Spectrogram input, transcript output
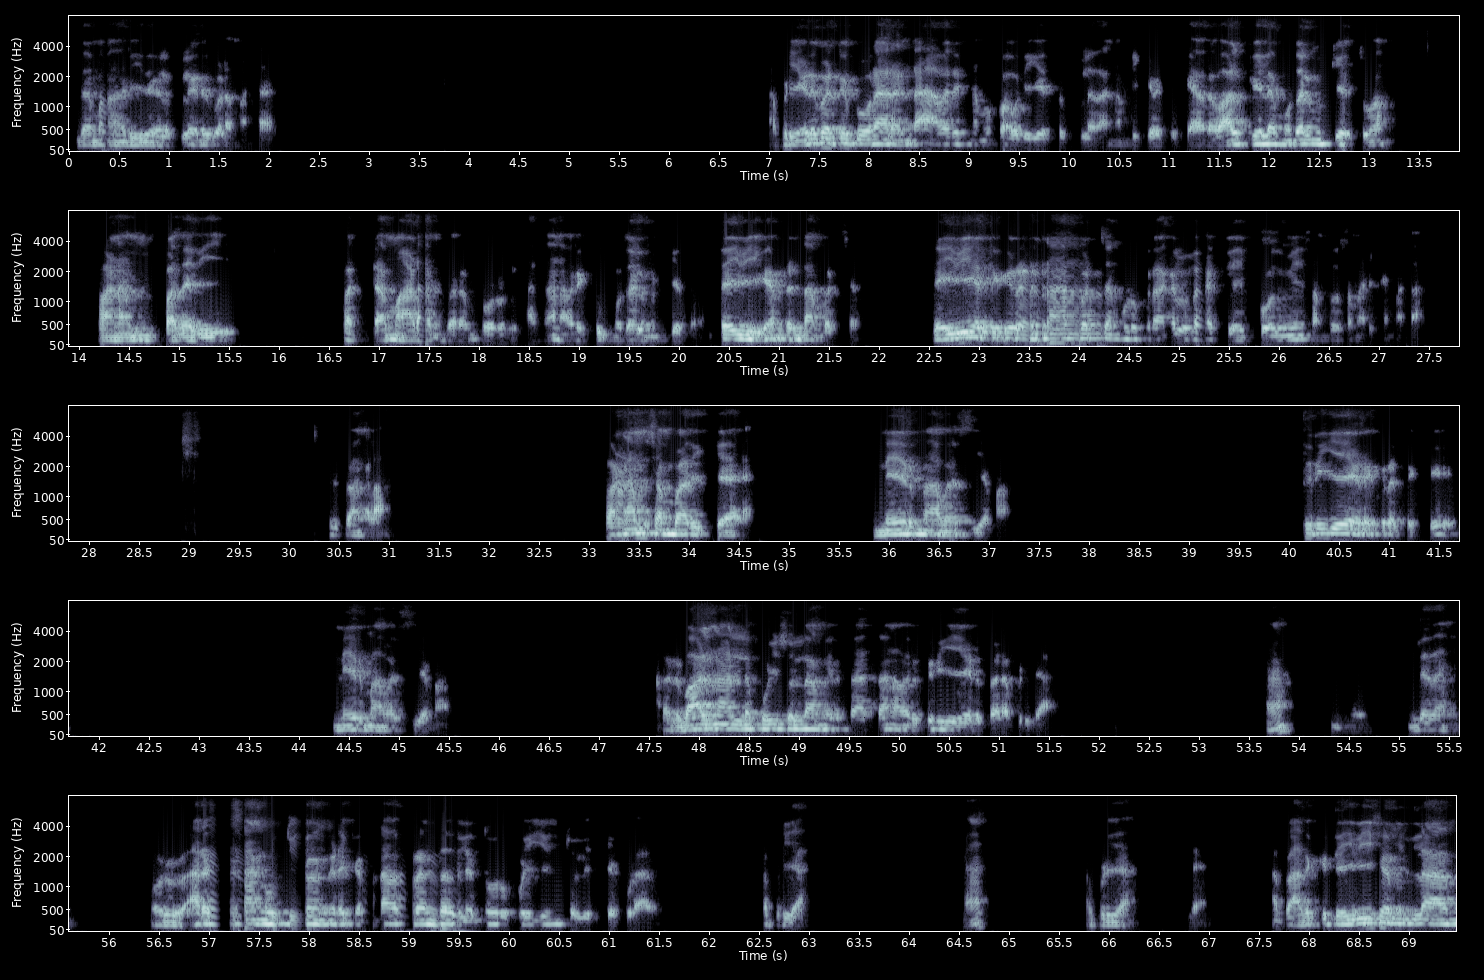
இந்த மாதிரி இதுகளுக்குள்ள ஈடுபட மாட்டார் அப்படி எடுபட்டு போறாருன்னா அவரு நம்ம பௌதிகத்துக்குள்ளதான் நம்பிக்கை வச்சிருக்க அவர் வாழ்க்கையில முதல் முக்கியத்துவம் பணம் பதவி பட்டம் ஆடம்பரம் பொருள். அதுதான் அவருக்கு முதல் முக்கியத்துவம். தெய்வீகம் இரண்டாம் பட்சம். தெய்வீகத்துக்கு இரண்டாம் பட்சம் கொடுக்குறாங்க உலகத்துல எப்போதுமே சந்தோஷமா இருக்க மாட்டாங்க இருப்பாங்களா? பணம் சம்பாதிக்க நேர்மை அவசியமா? திரியை எடுக்கிறதுக்கு நேர்மை அவசியமா அவர் வாழ்நாள்ல பொய் சொல்லாம இருந்தா தான் அவர் பிரியை எடுப்பார் அப்படிதான். இல்லதானே. ஒரு அரசாங்க உத்தியோகம் கிடைக்கணும்னா அவர் பிறந்ததுல இருந்து ஒரு பொய்யும் சொல்லியிருக்க கூடாது. அப்படியா? அப்படியா? அப்ப அதுக்கு தெய்வீகம் இல்லாம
